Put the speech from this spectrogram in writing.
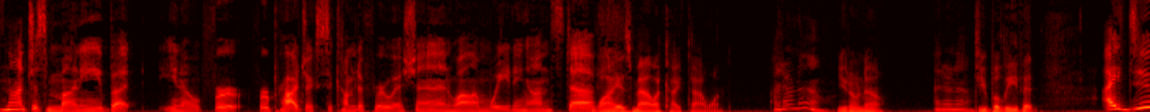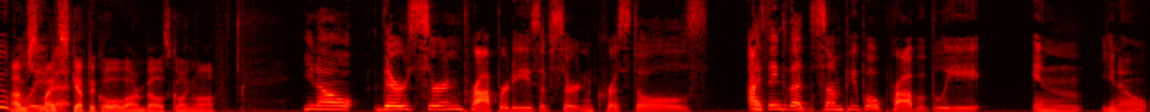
not just money, but you know, for for projects to come to fruition. And while I'm waiting on stuff, Why is malachite that one? I don't know. You don't know. I don't know. Do you believe it? I do I'm my it. skeptical alarm bell is going off. You know, there's certain properties of certain crystals. I think that some people probably in, you know,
